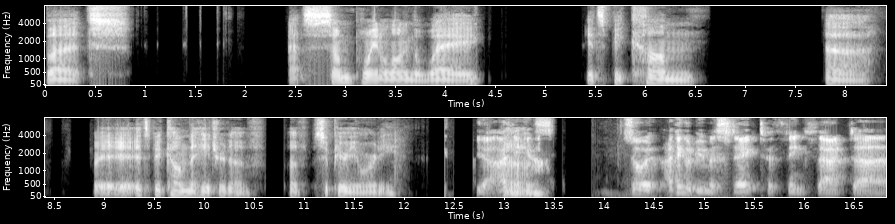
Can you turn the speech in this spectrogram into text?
but at some point along the way it's become uh, it's become the hatred of of superiority. Yeah, I think uh, it's so. It, I think it would be a mistake to think that uh,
